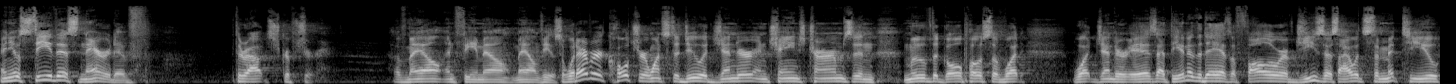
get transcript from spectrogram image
And you'll see this narrative throughout Scripture of male and female, male and female. So, whatever culture wants to do with gender and change terms and move the goalposts of what, what gender is, at the end of the day, as a follower of Jesus, I would submit to you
